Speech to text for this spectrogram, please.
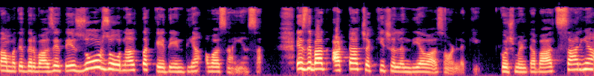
ਧਮ ਅਤੇ ਦਰਵਾਜ਼ੇ ਤੇ ਜ਼ੋਰ-ਜ਼ੋਰ ਨਾਲ ਧੱਕੇ ਦੇਣ ਦੀਆਂ ਆਵਾਜ਼ਾਂ ਆਈਆਂ ਸਨ। ਇਸ ਦੇ ਬਾਅਦ ਆਟਾ ਚੱਕੀ ਚੱਲਣ ਦੀ ਆਵਾਜ਼ ਆਉਣ ਲੱਗੀ। ਕੁਝ ਮਿੰਟਾਂ ਬਾਅਦ ਸਾਰੀਆਂ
